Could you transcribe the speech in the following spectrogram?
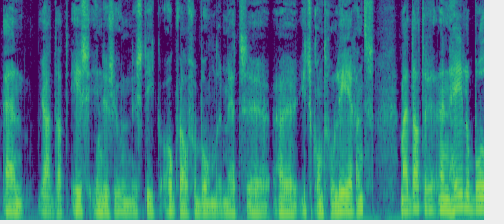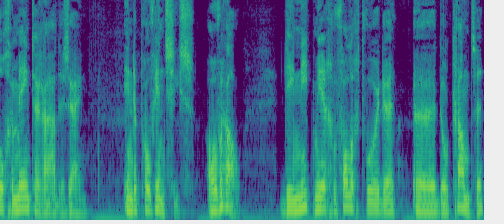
En ja, dat is in de journalistiek ook wel verbonden met uh, uh, iets controlerends. Maar dat er een heleboel gemeenteraden zijn. in de provincies, overal... die niet meer gevolgd worden uh, door kranten...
